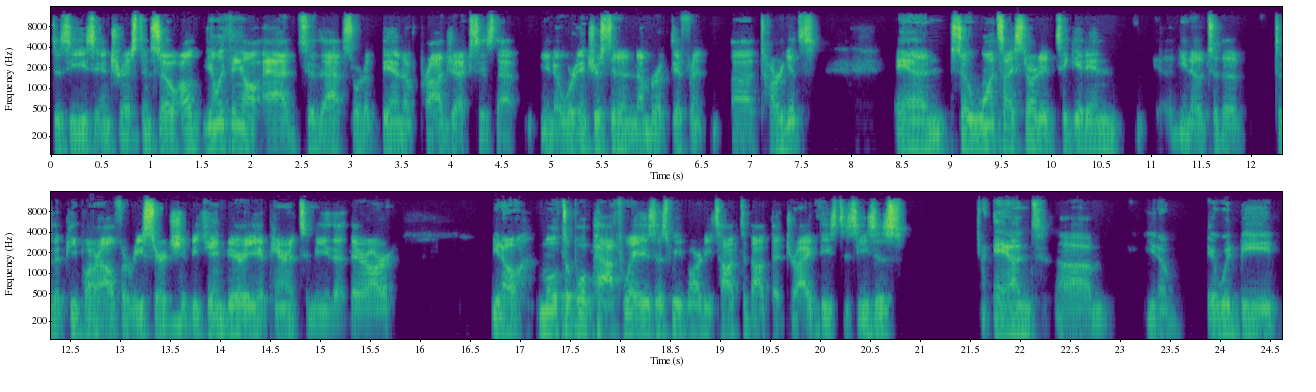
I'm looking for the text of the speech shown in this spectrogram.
disease interest, and so I'll, the only thing I'll add to that sort of bin of projects is that you know we're interested in a number of different uh, targets, and so once I started to get in, you know, to the to the PPAR alpha research, it mm-hmm. became very apparent to me that there are you know multiple pathways as we've already talked about that drive these diseases. And um, you know it would be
